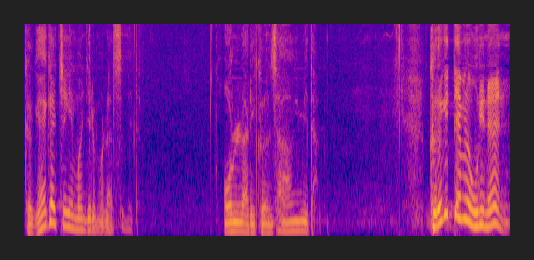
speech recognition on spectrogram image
그게 해결책이 뭔지를 몰랐습니다. 오늘날이 그런 상황입니다. 그렇기 때문에 우리는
